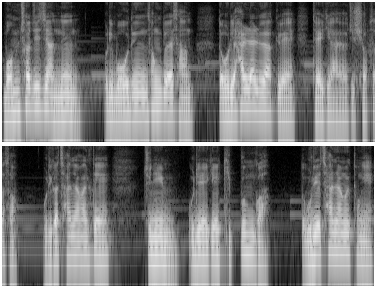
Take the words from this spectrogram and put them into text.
멈춰지지 않는 우리 모든 성도의 삶, 또 우리 할렐루야 교회 되게 하여 주시옵소서. 우리가 찬양할 때 주님 우리에게 기쁨과 또 우리의 찬양을 통해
